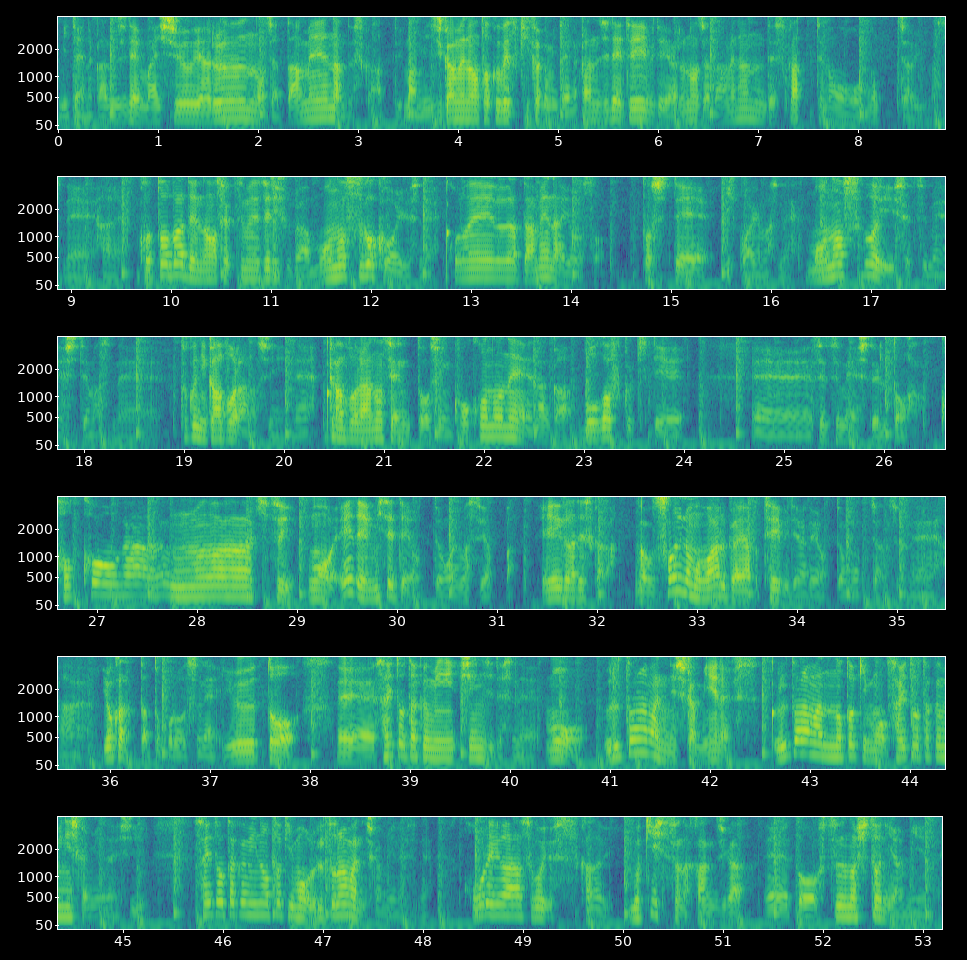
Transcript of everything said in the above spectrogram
みたいな感じで毎週やるのじゃダメなんですか？ってまあ短めの特別企画みたいな感じでテレビでやるのじゃダメなんですかってのを思っちゃいますね。はい。言葉での説明台詞がものすごく多いですね。この映画がダメな要素として1個ありますね。ものすごい説明してますね。特にガボラのシーンね。ガボラの戦闘シーン。ここのね、なんか防護服着て、えー、説明してると。ここがう、まあ、きつい。もう絵で見せてよって思います、やっぱ。映画ですから。からそういうのもあるからやっぱテレビでやれよって思っちゃうんですよね。はい。良かったところですね、言うと、えー、斎藤匠真治ですね、もう、ウルトラマンにしか見えないです。ウルトラマンの時も斎藤匠にしか見えないし、斎藤匠の時もウルトラマンにしか見えないですね。これがすごいです。かなり。無機質な感じが、えっ、ー、と、普通の人には見えない。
